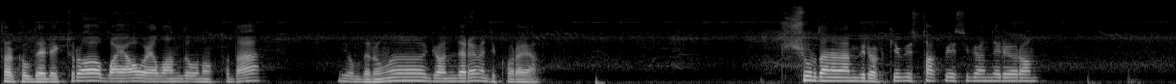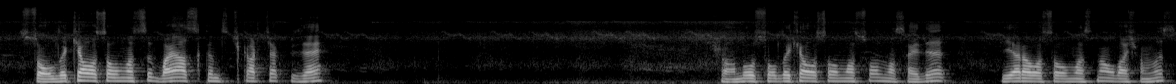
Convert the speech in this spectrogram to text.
takıldı elektro. Bayağı oyalandı o noktada. Yıldırımı gönderemedik oraya. Şuradan hemen bir öfke büs takviyesi gönderiyorum. Soldaki hava savunması bayağı sıkıntı çıkartacak bize. Şu anda o soldaki hava savunması olmasaydı diğer hava savunmasına ulaşmamız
